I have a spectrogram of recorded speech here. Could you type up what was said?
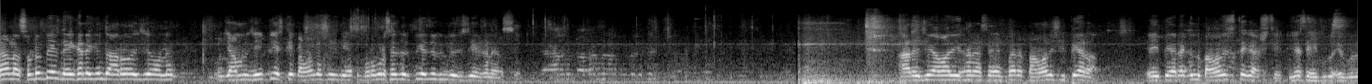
না না ছোট পেঁয়াজ না এখানে কিন্তু আরও ওই যে অনেক ওই যে আমরা যে পেঁয়াজ খাই বাংলাদেশে এত বড় বড় সাইজের পেঁয়াজও কিন্তু এখানে আছে। আর এই যে আমার এখানে আছে একবারে বাংলাদেশি পেয়ারা। এই পেয়ারা কিন্তু বাংলাদেশ থেকে আসছে ঠিক আছে? এগুলো এগুলো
